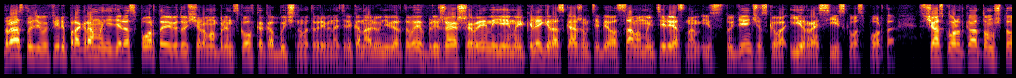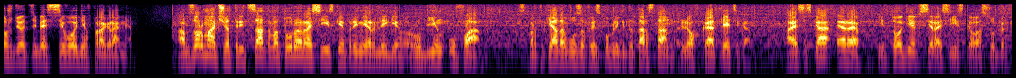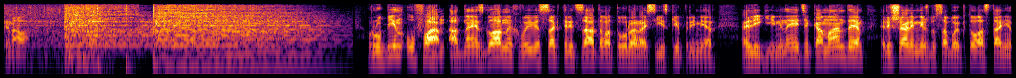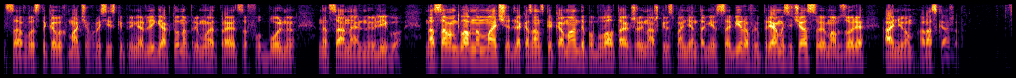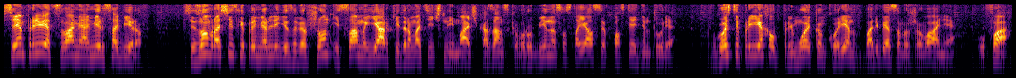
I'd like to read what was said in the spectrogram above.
Здравствуйте, в эфире программа «Неделя спорта» и ведущий Роман Блинсков, как обычно в это время на телеканале «Универ ТВ». В ближайшее время я и мои коллеги расскажем тебе о самом интересном из студенческого и российского спорта. Сейчас коротко о том, что ждет тебя сегодня в программе. Обзор матча 30-го тура российской премьер-лиги «Рубин-Уфа». Спартакиада вузов Республики Татарстан, легкая атлетика. АССК РФ. Итоги всероссийского суперфинала. Рубин Уфа – одна из главных вывесок 30-го тура российской премьер-лиги. Именно эти команды решали между собой, кто останется в стыковых матчах в российской премьер-лиге, а кто напрямую отправится в футбольную национальную лигу. На самом главном матче для казанской команды побывал также и наш корреспондент Амир Сабиров, и прямо сейчас в своем обзоре о нем расскажет. Всем привет, с вами Амир Сабиров. Сезон в российской премьер-лиге завершен, и самый яркий драматичный матч казанского «Рубина» состоялся в последнем туре – в гости приехал прямой конкурент в борьбе за выживание – Уфа.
